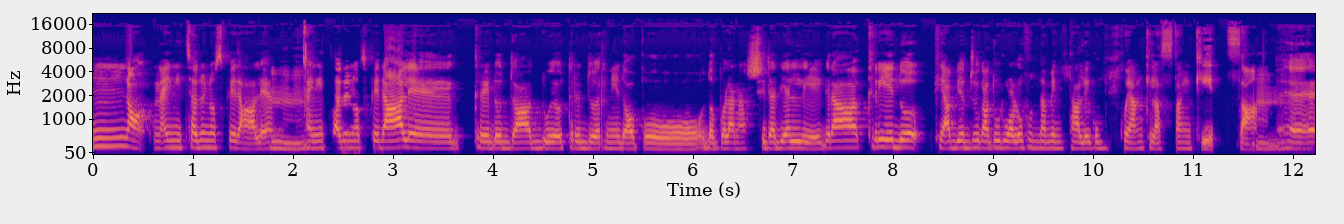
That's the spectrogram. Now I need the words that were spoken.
Mm, no, ha iniziato in ospedale. Mm. Ha iniziato in ospedale, credo già due o tre giorni dopo, dopo, la nascita di Allegra. Credo che abbia giocato un ruolo fondamentale comunque anche la stanchezza. Mm. Eh,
